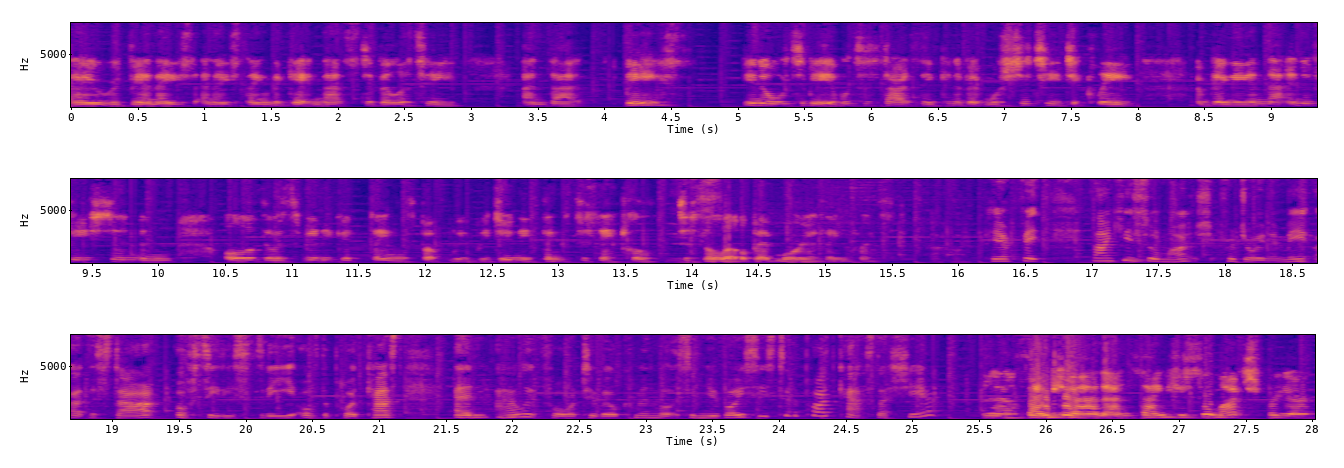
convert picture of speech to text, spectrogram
Uh, would be a nice a nice thing that getting that stability and that base, you know, to be able to start thinking a bit more strategically and bringing in that innovation and all of those really good things. But we, we do need things to settle yes. just a little bit more, I think, first. Perfect. Thank you so much for joining me at the start of series three of the podcast. And I look forward to welcoming lots of new voices to the podcast this year. Yeah, thank you, Anne, and thank you so much for your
